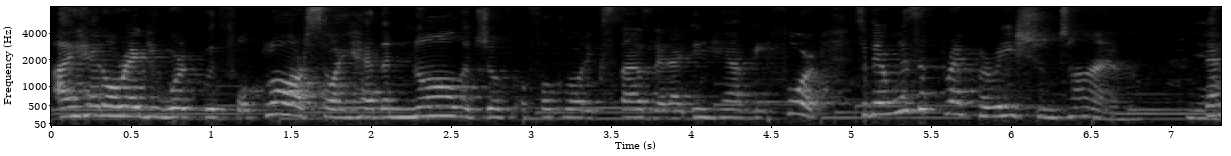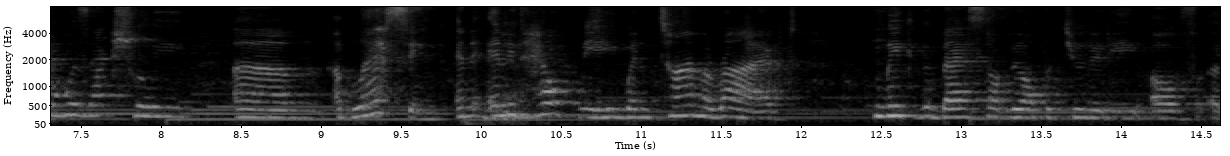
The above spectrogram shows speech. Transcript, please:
I had already worked with folklore, so I had a knowledge of, of folkloric styles that I didn't have before. So there was a preparation time Yeah. that was actually um, a blessing, and, and it helped me when time arrived to make the best of the opportunity of uh,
